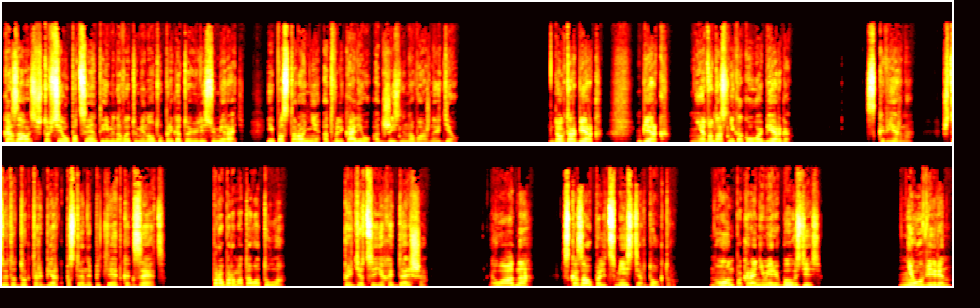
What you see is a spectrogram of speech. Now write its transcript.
Казалось, что все его пациенты именно в эту минуту приготовились умирать, и посторонние отвлекали его от жизненно важных дел. «Доктор Берг? Берг? Нет у нас никакого Берга». «Скверно, что этот доктор Берг постоянно петляет, как заяц», — пробормотала Тула. «Придется ехать дальше?» «Ладно», — сказал полицмейстер доктору. «Но он, по крайней мере, был здесь». «Не уверен»,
